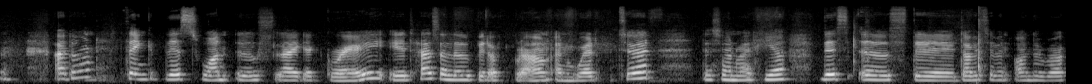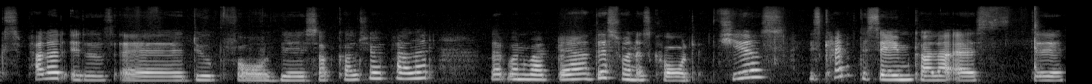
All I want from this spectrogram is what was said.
I don't think this one is like a grey. It has a little bit of brown and red to it. this one right here. This is the W7 On The Rocks palette. It is a dupe for the Subculture palette. That one right there. This one is called Cheers. It's kind of the same color as the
